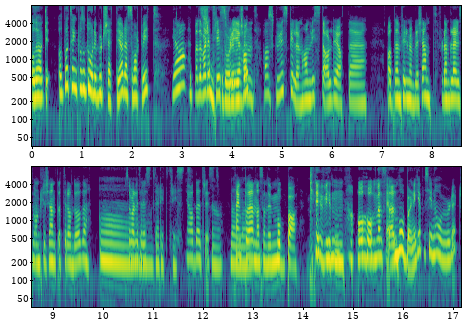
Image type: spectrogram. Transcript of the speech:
Og, det har ikke, og bare tenk på så dårlig budsjett de har. Det er svart-hvitt. Ja, men det var litt trist, fordi han, han skuespilleren han visste aldri at, eh, at den filmen ble kjent. For den ble liksom ordentlig kjent etter han døde. Åh, Så det var litt trist. Det er litt trist. Ja, det er trist. Ja, men, Tenk på eh, det neste gang du mobber grevinnen og Jeg hovmesteren. mobber den ikke, jeg siden sier den er overvurdert.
